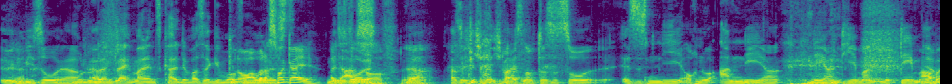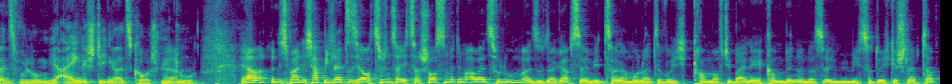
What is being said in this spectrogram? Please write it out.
Irgendwie so, ja. Wo du dann gleich mal ins kalte Wasser geworfen Genau, aber das war geil. Mit Also Anlauf. Ja. ja. Also ich, ich weiß noch, dass es so, es ist nie auch nur annähernd jemand mit dem Arbeitsvolumen hier eingestiegen als Coach wie Ja. du. Ja, und ich meine, ich habe mich letztes Jahr auch zwischenzeitlich zerschossen mit dem Arbeitsvolumen. Also da gab es ja irgendwie zwei, drei Monate, wo ich kaum auf die Beine gekommen bin und das irgendwie mich so durchgeschleppt habe.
